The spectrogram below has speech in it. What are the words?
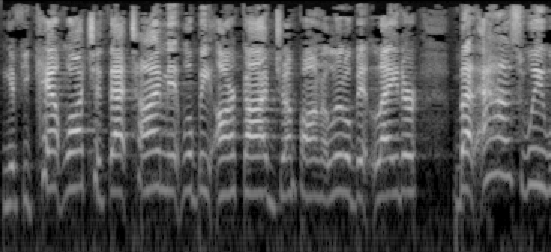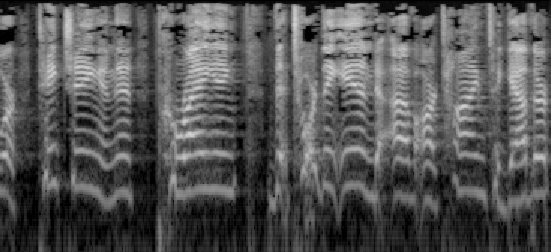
If you can't watch at that time, it will be archived. Jump on a little bit later. But as we were teaching and then praying, that toward the end of our time together,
